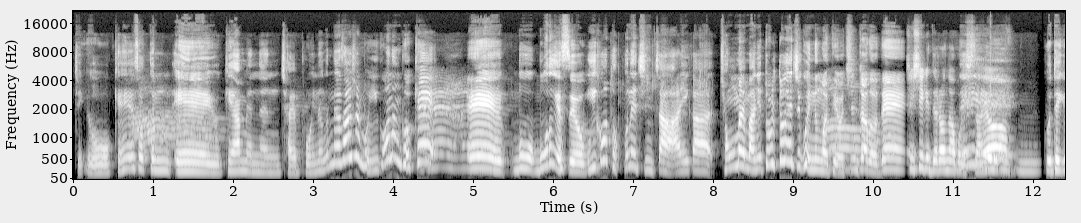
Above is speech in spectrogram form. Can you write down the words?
이제 이렇게 해서 근 예, 이렇게 하면은 잘 보이는. 근데 사실 뭐 이거는 그렇게 예, 뭐 모르겠어요. 이거 덕분에 진짜 아이가 정말 많이 똘똘해지고 있는 것 같아요. 진짜로. 네. 지식이 늘어나고 네. 있어요. 음. 그 되게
